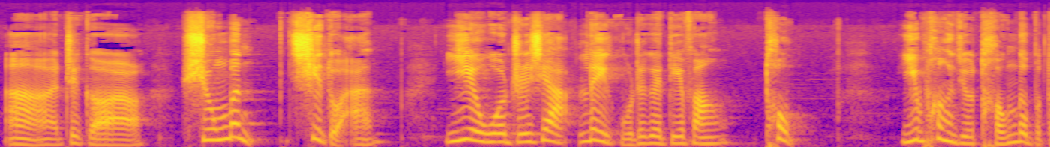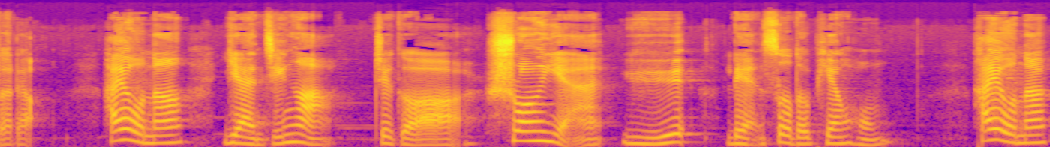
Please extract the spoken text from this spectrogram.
呃，这个胸闷气短，腋窝之下肋骨这个地方痛，一碰就疼的不得了，还有呢眼睛啊这个双眼与脸色都偏红，还有呢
